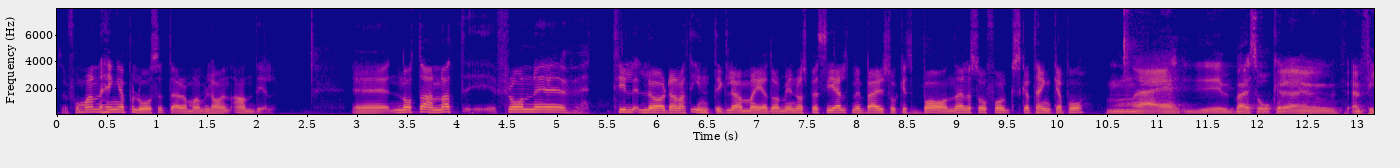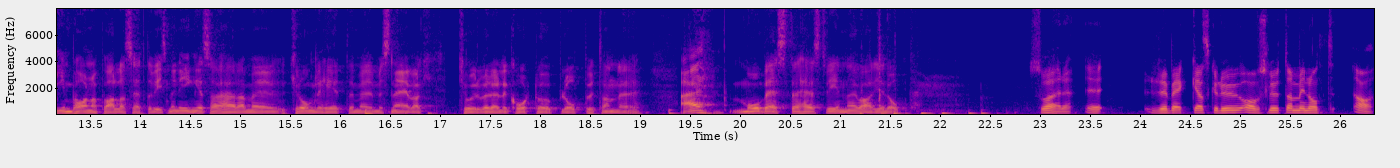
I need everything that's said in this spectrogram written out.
Så får man hänga på låset där om man vill ha en andel. Eh, något annat från eh, till lördagen att inte glömma Edholm? Är det något speciellt med Bergsåkers bana eller så folk ska tänka på? Nej, Bergsåker är en fin bana på alla sätt och vis. Men inget så här med krångligheter med, med snäva kurvor eller korta upplopp. Utan eh, nej, må bästa häst vinna i varje lopp. Så är det. Eh, Rebecka, ska du avsluta med något, ja,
